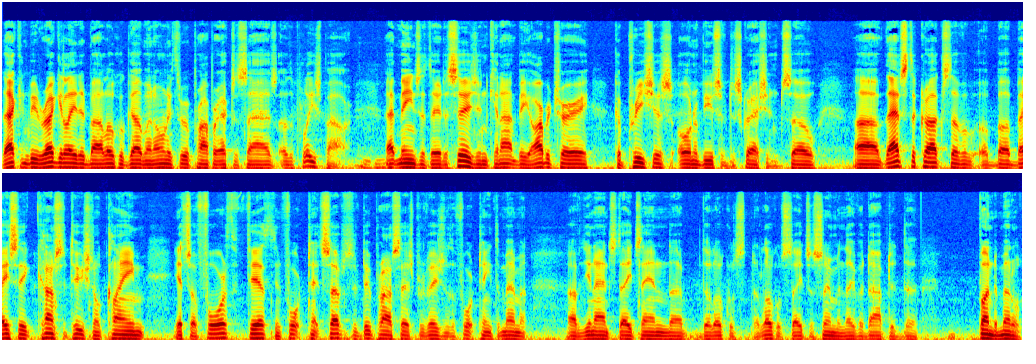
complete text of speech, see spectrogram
That can be regulated by local government only through a proper exercise of the police power. That means that their decision cannot be arbitrary, capricious, or an abuse of discretion. So uh, that's the crux of a, of a basic constitutional claim. It's a fourth, fifth, and fourteenth substantive due process provision of the Fourteenth Amendment of the United States and uh, the local the local states, assuming they've adopted the fundamental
